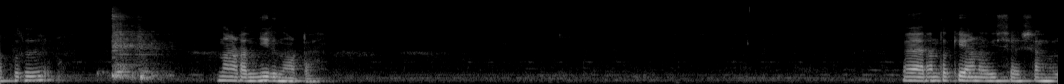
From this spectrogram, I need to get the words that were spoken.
അപ്പോൾ ഇത് നടഞ്ഞിരുന്നോട്ടെ വേറെന്തൊക്കെയാണ് വിശേഷങ്ങൾ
